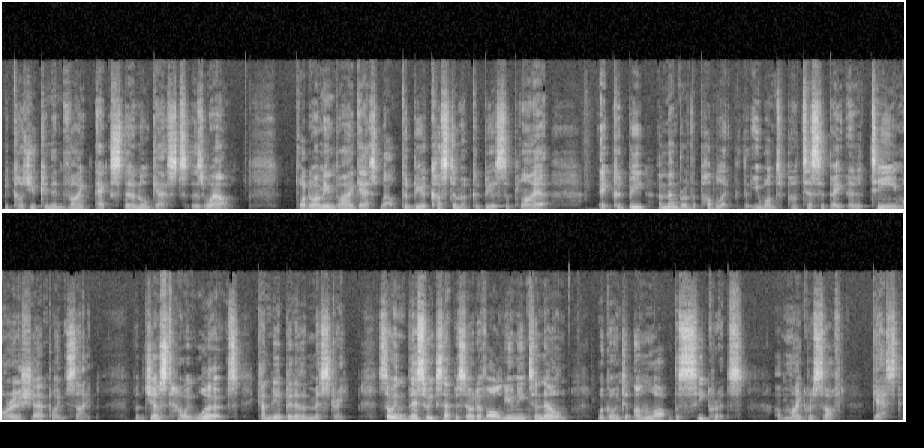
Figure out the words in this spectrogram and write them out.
because you can invite external guests as well. What do I mean by a guest? Well, could be a customer, could be a supplier, it could be a member of the public that you want to participate in a team or in a SharePoint site. But just how it works can be a bit of a mystery. So in this week's episode of All You Need to Know, we're going to unlock the secrets of Microsoft Guest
